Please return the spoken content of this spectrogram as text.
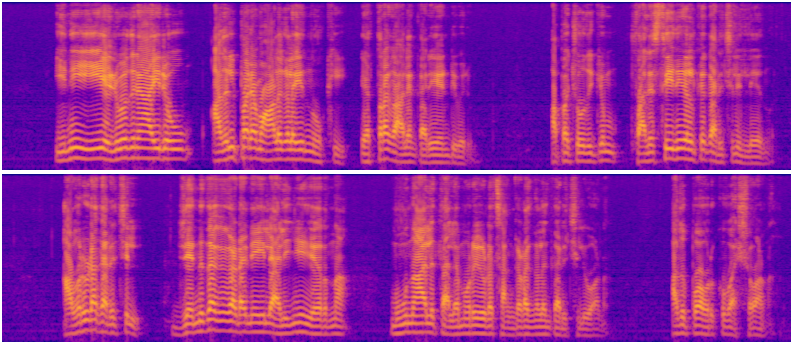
ഇനി ഈ എഴുപതിനായിരവും അതിൽ പരം ആളുകളെയും നോക്കി എത്ര കാലം കരയേണ്ടി വരും? അപ്പം ചോദിക്കും ഫലസ്തീനികൾക്ക് കരച്ചിലില്ലേ എന്ന്. അവരുടെ കരച്ചിൽ ജനിതക ഘടനയിൽ അലിഞ്ഞു ചേർന്ന മൂന്നാൽ തലമുറയുടെ സങ്കടങ്ങളും കരച്ചിലുമാണ്. അതിപ്പോൾ അവർക്ക് വശമാണ്.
